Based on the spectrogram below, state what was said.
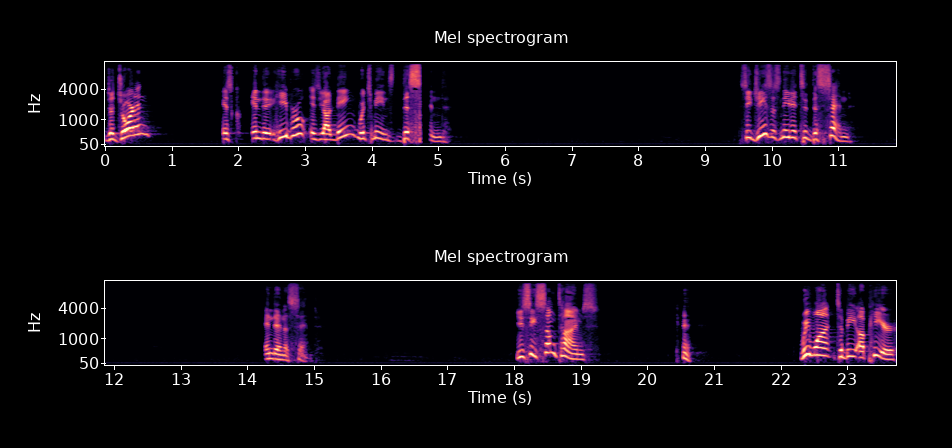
The Jordan is in the Hebrew is Yardim, which means descend. See, Jesus needed to descend and then ascend. You see, sometimes we want to be up here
